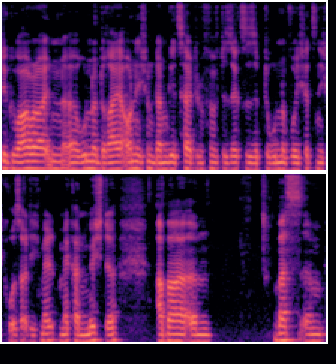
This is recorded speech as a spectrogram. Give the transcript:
DeGuara in äh, Runde 3 auch nicht und dann geht es halt in fünfte, sechste, siebte Runde, wo ich jetzt nicht großartig me meckern möchte. Aber ähm, was ähm,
